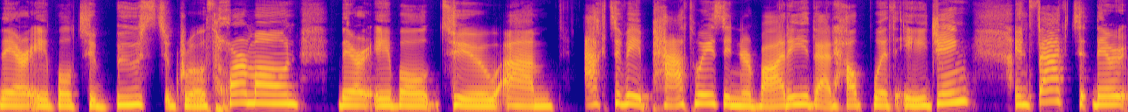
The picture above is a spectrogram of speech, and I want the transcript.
They're able to boost growth hormone. They're able to um, activate pathways in your body that help with aging. In fact, there are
